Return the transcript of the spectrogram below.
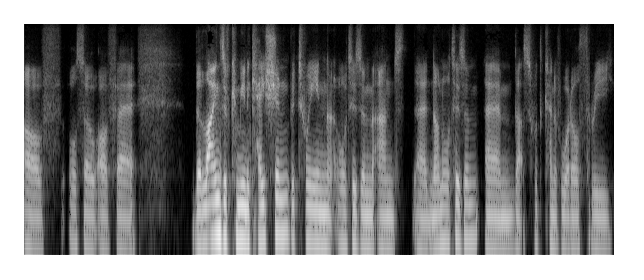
of also of uh, the lines of communication between autism and uh, non-autism. Um, that's what kind of what all three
